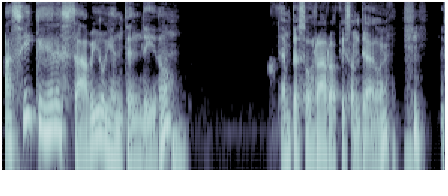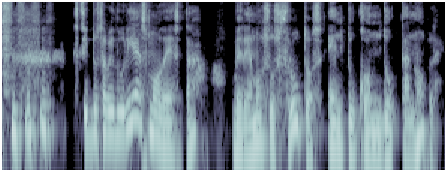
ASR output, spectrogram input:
Así que eres sabio y entendido. Ya empezó raro aquí Santiago, ¿eh? si tu sabiduría es modesta, veremos sus frutos en tu conducta noble.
